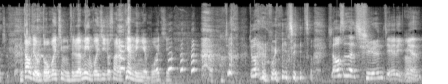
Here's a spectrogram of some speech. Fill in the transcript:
你到底有多不会记名字？人名也不会记，就算了，片名也不会记，就就很容易记错。消失的情人节里面，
